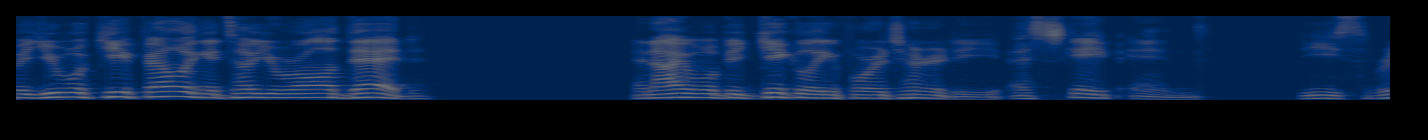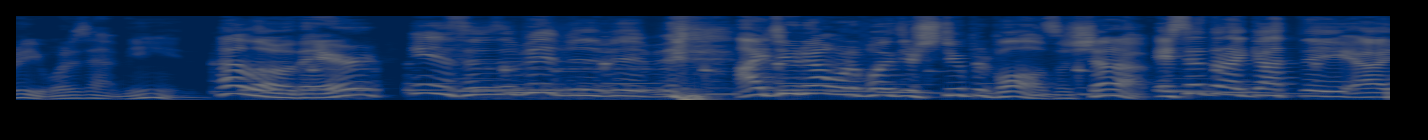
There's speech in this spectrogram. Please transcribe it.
but you will keep failing until you are all dead. And I will be giggling for eternity. Escape end. D3, what does that mean? Hello there. I do not want to play with your stupid balls, so shut up. It said that I got the uh,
